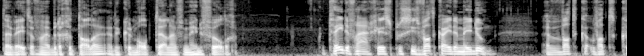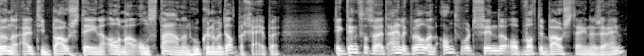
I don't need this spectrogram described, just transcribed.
Daar weten we van, we hebben de getallen en dan kunnen we optellen en vermenigvuldigen. De tweede vraag is precies, wat kan je ermee doen? Wat, wat kunnen uit die bouwstenen allemaal ontstaan en hoe kunnen we dat begrijpen? Ik denk dat we uiteindelijk wel een antwoord vinden op wat de bouwstenen zijn.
